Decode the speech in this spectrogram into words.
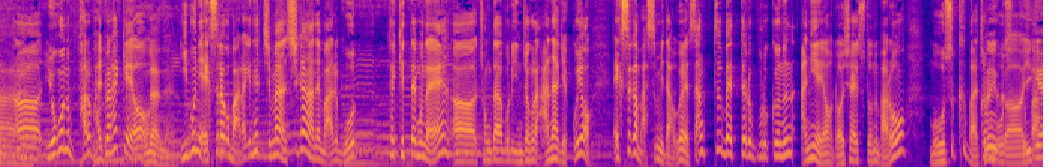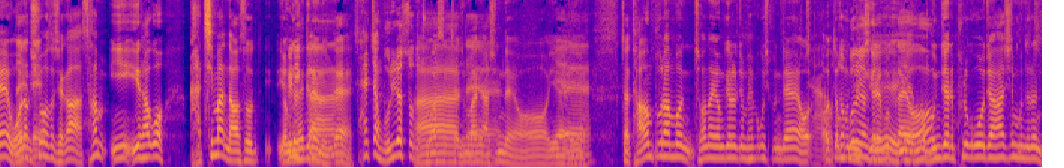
아. 어, 요거는 바로 발표를 할게요. 네네. 이분이 X라고 말하긴 했지만 시간 안에 말을 못 했기 때문에 어, 정답으로 인정을 안 하겠고요. X가 맞습니다. 왜? 상트베테르부르크는 아니에요. 러시아의 수도는 바로 모스크바죠. 그러니까 모스크바. 이게 워낙 네네. 쉬워서 제가 3, 2, 1 하고 같이만 나와서 연결해드렸는데 그러니까 살짝 물렸어도 좋았을 아, 텐데. 좀 많이 아쉽네요. 예. 예. 예. 자 다음 분 한번 전화 연결을 좀 해보고 싶은데 어, 자, 어떤 어떤 분을 분일지 연결해 볼까요? 예, 뭐 문제를 풀고자 하시는 분들은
